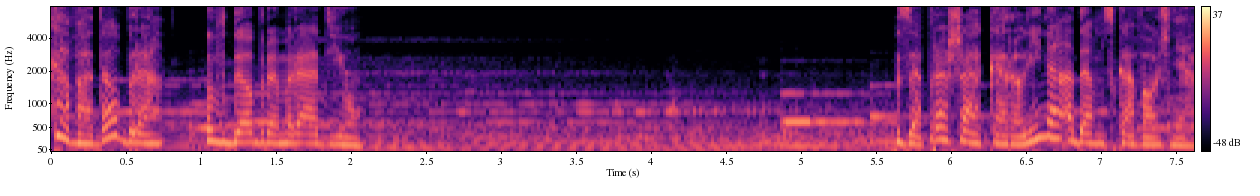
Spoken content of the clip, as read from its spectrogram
Kawa dobra w dobrym radiu. Zaprasza Karolina Adamska-Woźniak.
